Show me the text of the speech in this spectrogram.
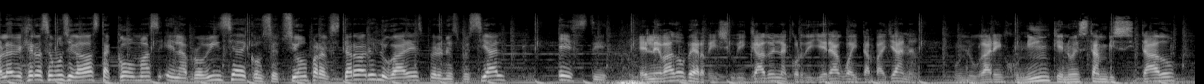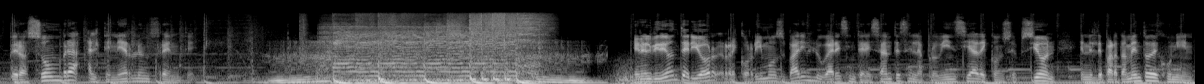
Hola viajeros, hemos llegado hasta Comas en la provincia de Concepción para visitar varios lugares, pero en especial este. El Nevado Verdish, ubicado en la cordillera Guaitapayana, un lugar en Junín que no es tan visitado, pero asombra al tenerlo enfrente. En el video anterior recorrimos varios lugares interesantes en la provincia de Concepción, en el departamento de Junín,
